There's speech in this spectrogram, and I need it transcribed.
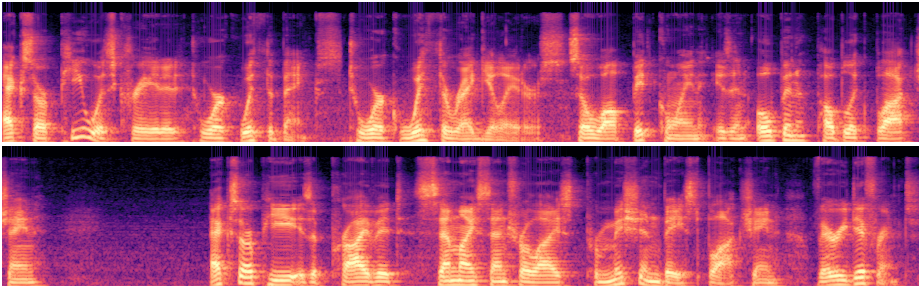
XRP was created to work with the banks, to work with the regulators. So while Bitcoin is an open public blockchain, XRP is a private, semi centralized, permission based blockchain, very different.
